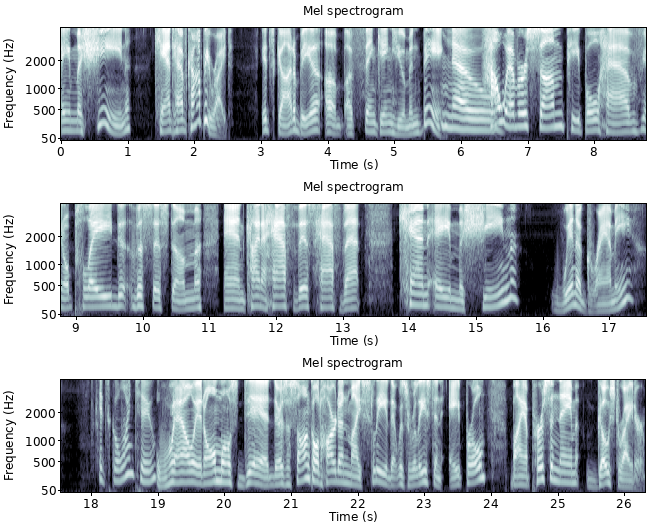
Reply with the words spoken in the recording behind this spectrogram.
a machine can't have copyright. It's got to be a, a, a thinking human being. No. However, some people have, you know, played the system and kind of half this, half that. Can a machine win a Grammy? It's going to. Well, it almost did. There's a song called Heart on My Sleeve that was released in April by a person named Ghostwriter.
